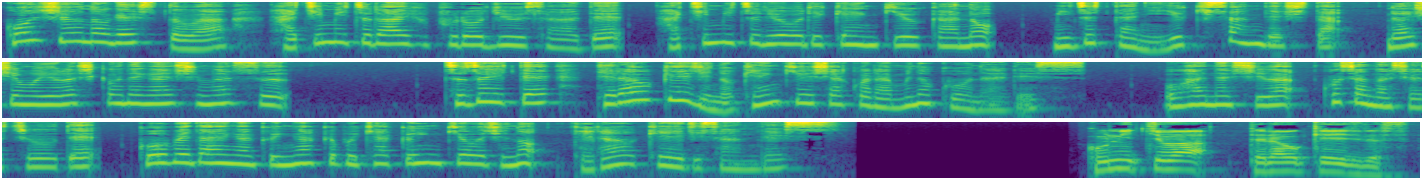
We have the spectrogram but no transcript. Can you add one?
今週のゲストは、蜂蜜ライフプロデューサーで、蜂蜜料理研究家の水谷由紀さんでした。来週もよろしくお願いします。続いて、寺尾刑事の研究者コラムのコーナーです。お話は、小佐奈社長で、神戸大学医学部客員教授の寺尾啓二さんです。こんにちは、寺尾啓二です。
